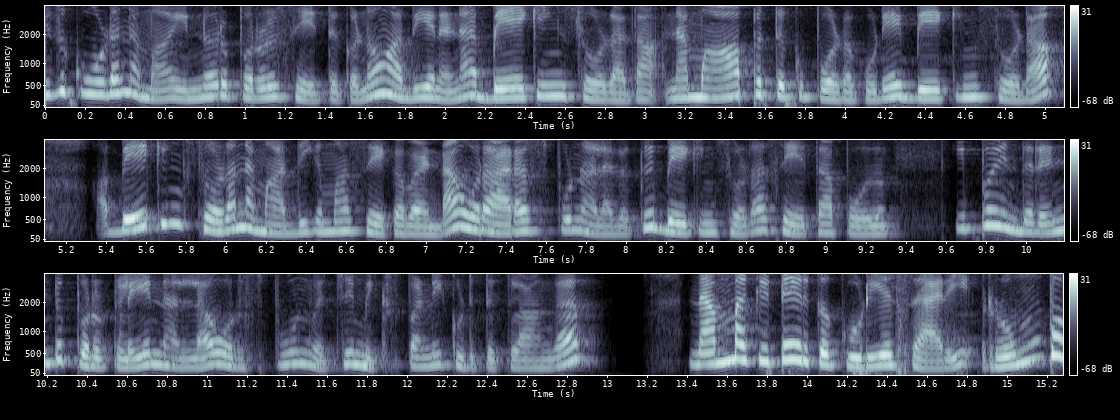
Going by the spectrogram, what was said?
இது கூட நம்ம இன்னொரு பொருள் சேர்த்துக்கணும். அது என்னென்னா பேக்கிங் சோடா தான். நம்ம ஆப்பத்துக்கு போடக்கூடிய பேக்கிங் சோடா பேக்கிங் சோடா நம்ம அதிகமாக சேர்க்க வேண்டாம். ஒரு அரை ஸ்பூன் அளவுக்கு பேக்கிங் சோடா சேர்த்தா போதும். இப்போ இந்த ரெண்டு பொருட்களையும் நல்லா ஒரு ஸ்பூன் வச்சு மிக்ஸ் பண்ணி கொடுத்துக்கலாங்க. நம்மக்கிட்ட இருக்கக்கூடிய saree ரொம்ப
